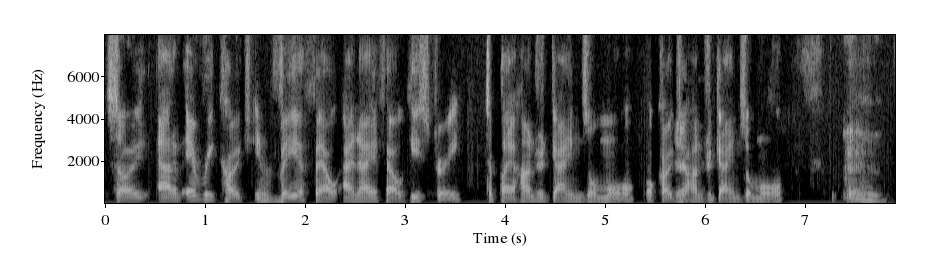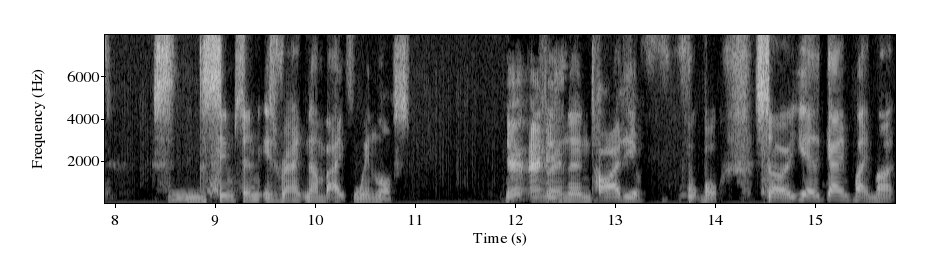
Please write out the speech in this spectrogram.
So, out of every coach in VFL and AFL history to play 100 games or more, or coach Yeah. 100 games or more, Simpson is ranked number eight for win loss. Yeah, and So in the entirety of football. So yeah, the gameplay might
